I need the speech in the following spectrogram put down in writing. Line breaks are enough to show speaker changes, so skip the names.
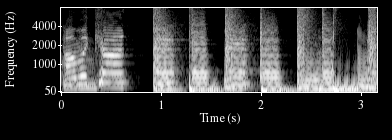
I'm a cunt.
